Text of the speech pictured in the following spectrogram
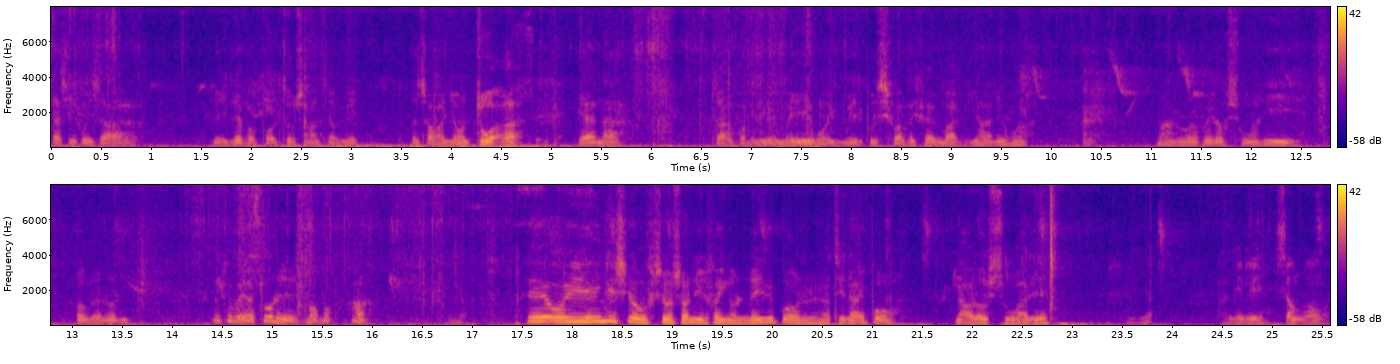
se assim, foi já. Ele leva o o santo, né? Pessoal, aí, um tua, ah. Já na. Fa mi mai wo mi ko si fa fa fa ma ya le wa. Ma lo lo fa lo sunga di. Fa ural lo di. E te vea tole mama. Ah. E o i ini si o so so ni fa ngol nei po na tina e po. Na lo sunga le. Anh đi sau nó mà.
